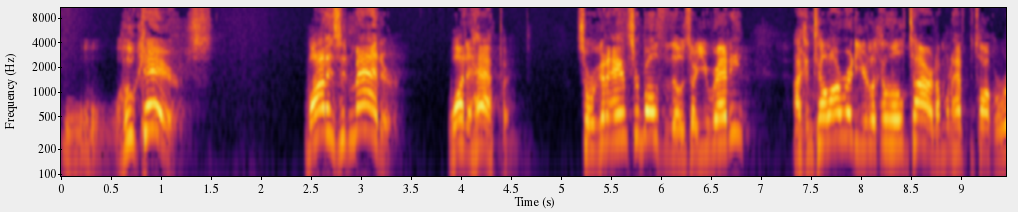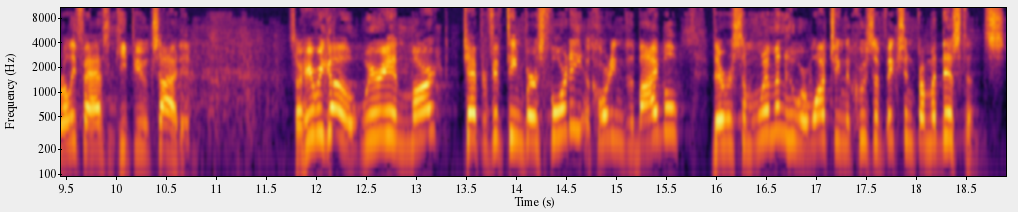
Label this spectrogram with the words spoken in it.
Who cares? Why does it matter what happened? So we're going to answer both of those. Are you ready? I can tell already you're looking a little tired. I'm going to have to talk really fast and keep you excited. So here we go. We're in Mark chapter 15, verse 40. According to the Bible, there were some women who were watching the crucifixion from a distance.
